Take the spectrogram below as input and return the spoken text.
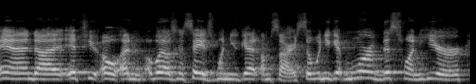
and uh, if you oh and what i was going to say is when you get i'm sorry so when you get more of this one here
